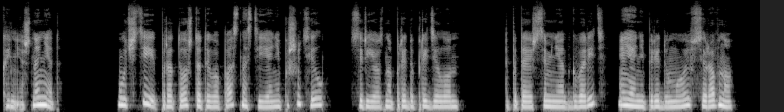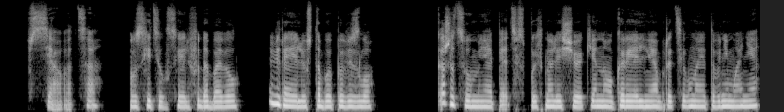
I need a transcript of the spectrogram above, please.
«Конечно, нет». «Учти, про то, что ты в опасности, я не пошутил», — серьезно предупредил он. Ты пытаешься меня отговорить? Я не передумаю все равно. Вся в отца, — восхитился эльф и добавил. Вераэлю с тобой повезло. Кажется, у меня опять вспыхнули щеки, но Кориэль не обратил на это внимания.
